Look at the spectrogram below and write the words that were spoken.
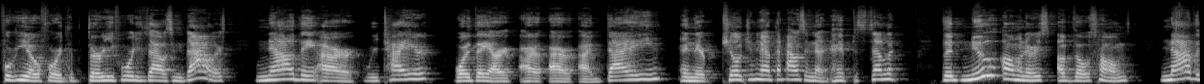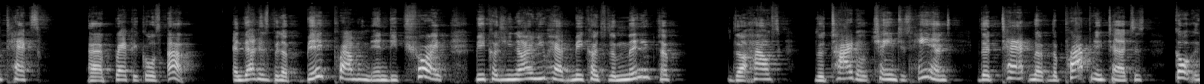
for, you know, for 30, $40,000, now they are retired or they are, are, are, are dying and their children have the house and they have to sell it. The new owners of those homes, now the tax uh, bracket goes up. And that has been a big problem in Detroit because you know you have because the minute the, the house the title changes hands, the tax the, the property taxes go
